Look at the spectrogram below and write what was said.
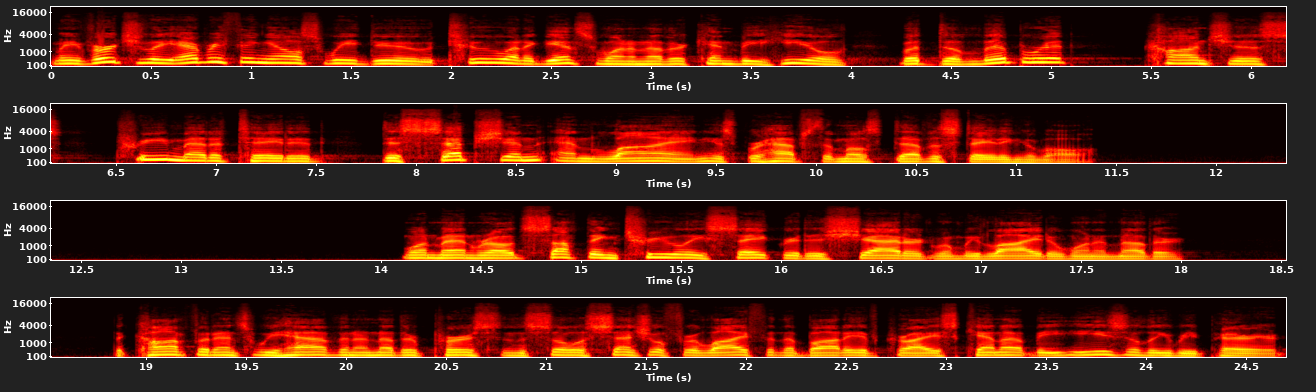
I mean, virtually everything else we do to and against one another can be healed, but deliberate, conscious, premeditated deception and lying is perhaps the most devastating of all. One man wrote, Something truly sacred is shattered when we lie to one another. The confidence we have in another person, so essential for life in the body of Christ, cannot be easily repaired.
